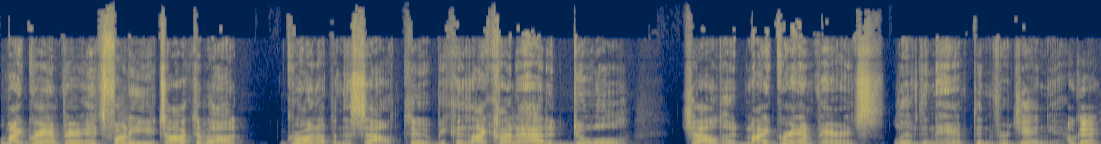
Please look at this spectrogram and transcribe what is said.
my grandparents. It's funny you talked about growing up in the South too, because I kind of had a dual childhood. My grandparents lived in Hampton, Virginia. okay.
